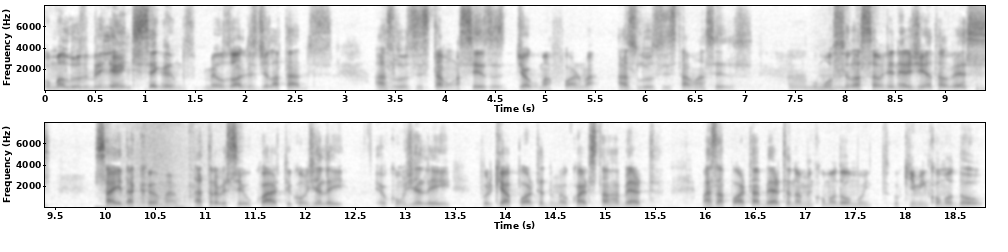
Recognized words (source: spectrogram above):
Uma luz brilhante cegando meus olhos dilatados. As luzes estavam acesas. De alguma forma, as luzes estavam acesas. Ah. Uma oscilação de energia, talvez? Saí da cama, atravessei o quarto e congelei. Eu congelei porque a porta do meu quarto estava aberta. Mas a porta aberta não me incomodou muito. O que me incomodou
